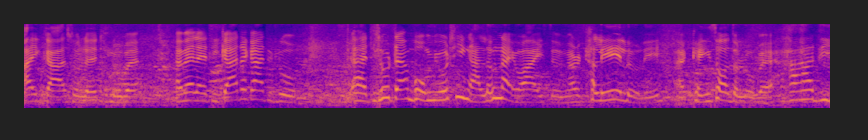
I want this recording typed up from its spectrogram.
အိုက်ကားဆိုလဲဒီလိုပဲဒါပေမဲ့လေဒီကားတကဒီလိုအဲဒီလိုတန်ဖို့မျိုးထိငါလုံနိုင်သွားပြီဆိုရင်ငါခလေးလိုလေဂိမ်းဆော့တယ်လို့ပဲဟာဒီ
